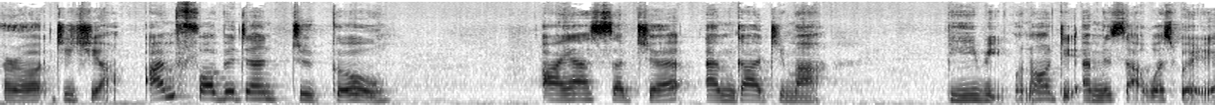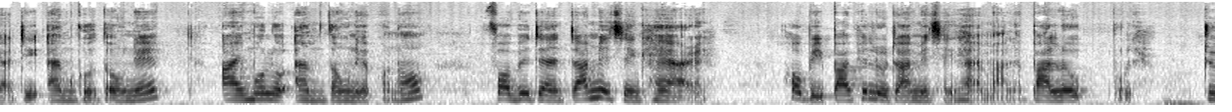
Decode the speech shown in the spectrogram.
အဲ့တော့ကြည့်ကြည့်အောင် I'm forbidden to go I am subject am ကဒီမှာ BB ပေါ့နော်ဒီ am is a Westware တွေကဒီ am ကိုသုံးတယ် I မို့လို့ am သုံးတယ်ပေါ့နော် forbidden တားမြစ်ခြင်းခံရတယ်ဟုတ်ပြီဘာဖြစ်လို့တားမြစ်ခြင်းခံရမှာလဲဘာလို့ပို့လဲ to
